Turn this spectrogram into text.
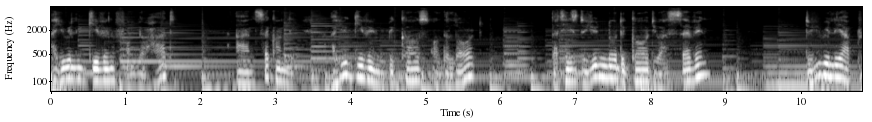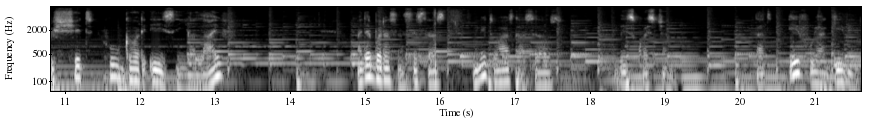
Are you really giving from your heart? And secondly, are you giving because of the Lord? That is, do you know the God you are serving? Do you really appreciate who God is in your life? My dear brothers and sisters, we need to ask ourselves this question that if we are giving,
